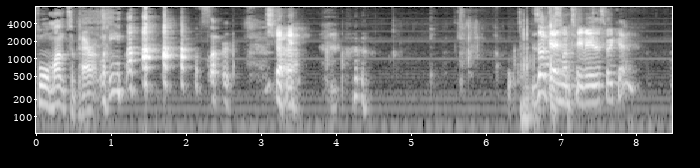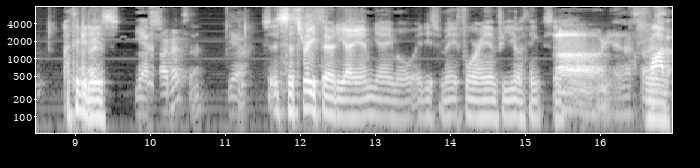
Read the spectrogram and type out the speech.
four months, apparently. so, Is that game on TV this weekend? I think it is. yes, I'd hope so. Yeah. So It's the three thirty a.m. game, or it is for me four a.m. for you. I think. So. Oh, yeah, that's right. Five,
